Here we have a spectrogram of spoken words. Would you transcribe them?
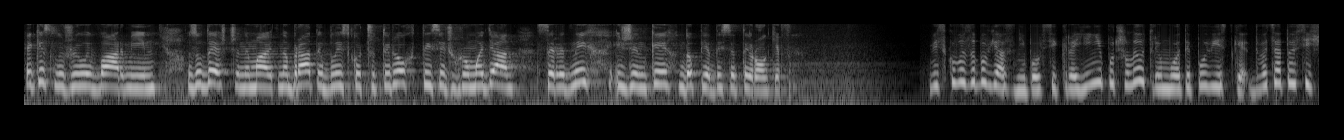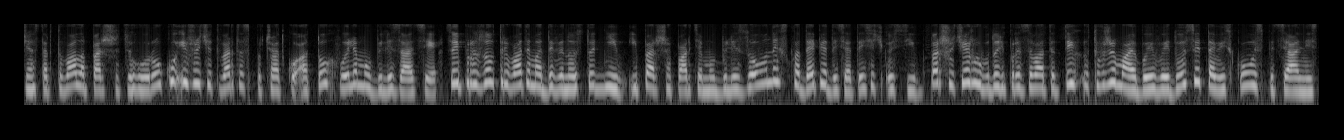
які служили в армії. З Одещини мають набрати близько 4 тисяч громадян. Серед них і жінки до 50 років. Військовозобов'язані по всій країні почали отримувати повістки. 20 січня стартувала перша цього року і вже четверта з початку АТО хвиля мобілізації. Цей призов триватиме 90 днів, і перша партія мобілізованих складе 50 тисяч осіб. В першу чергу будуть призивати тих, хто вже має бойовий досвід та військову спеціальність.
